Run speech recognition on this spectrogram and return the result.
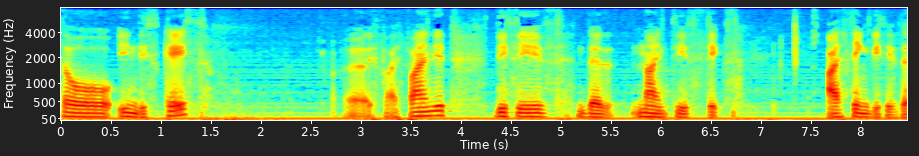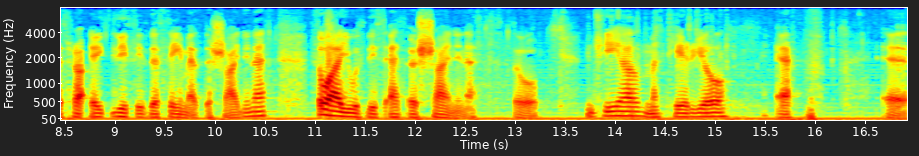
so in this case uh, if I find it this is the 96 I think this is the uh, this is the same as the shininess. So I use this as a shininess. So GL material F uh,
